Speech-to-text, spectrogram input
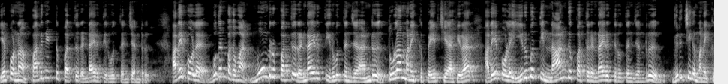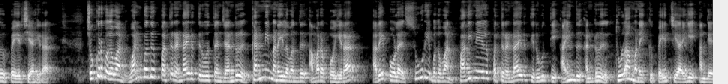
எப்போன்னா பதினெட்டு பத்து ரெண்டாயிரத்தி இருபத்தஞ்சு அன்று. அதே போல புதன் பகவான் மூன்று பத்து ரெண்டாயிரத்தி இருபத்தஞ்சு அன்று துலாமனைக்கு பயிற்சியாகிறார். அதே போல இருபத்தி நான்கு பத்து ரெண்டாயிரத்தி இருபத்தஞ்சு அன்று விருச்சிக மனைக்கு பயிற்சியாகிறார். சுக்கர பகவான் ஒன்பது பத்து ரெண்டாயிரத்தி இருபத்தஞ்சு அன்று கன்னி மனையில் வந்து அமரப்போகிறார். அதே போல சூரிய பகவான் பதினேழு பத்து ரெண்டாயிரத்தி இருபத்தி ஐந்து அன்று துலாமனைக்கு பயிற்சியாகி அங்கே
